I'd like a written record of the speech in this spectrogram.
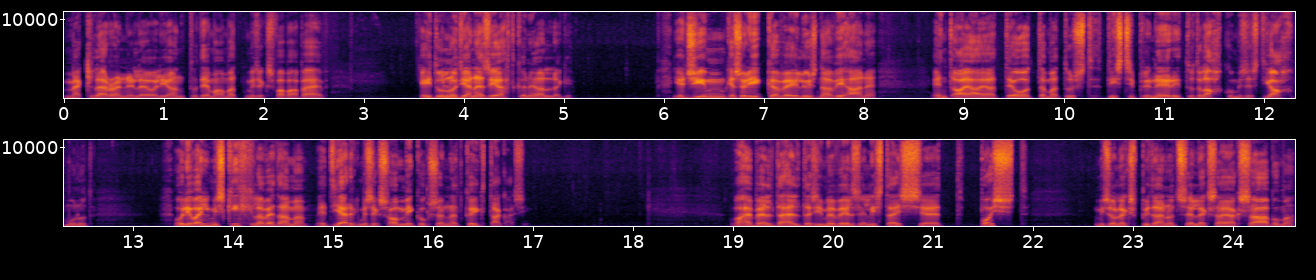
McLarenile oli antud ema matmiseks vaba päev, ei tulnud jänesejaht kõne allagi. ja Jim, kes oli ikka veel üsna vihane, ent ajajate ootamatust distsiplineeritud lahkumisest jahmunud, oli valmis kihla vedama, et järgmiseks hommikuks on nad kõik tagasi. Vahepeal täheldasime veel sellist asja, et post, mis oleks pidanud selleks ajaks saabuma,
